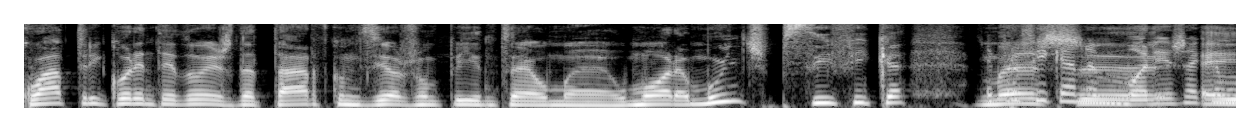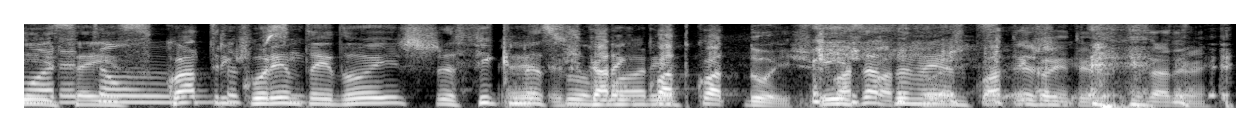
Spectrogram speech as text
4h42 da tarde, como dizia o João Pinto, é uma, uma hora muito específica. É mas, para ficar na memória, já que é, é uma hora isso, tão. 4h42, fique é, na sua jogar memória. em 442. Exatamente. 4h42, exatamente.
